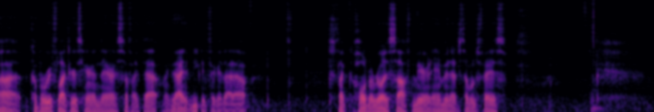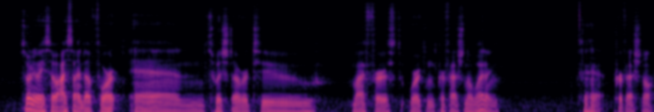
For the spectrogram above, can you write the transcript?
uh, a couple reflectors here and there, stuff like that. Like I, you can figure that out. Just like holding a really soft mirror and aiming it at someone's face." So anyway, so I signed up for it and switched over to my first working professional wedding. professional.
